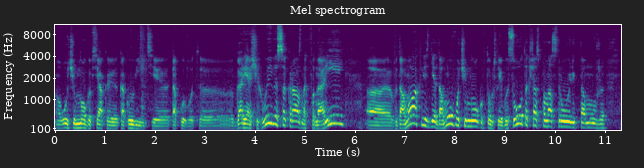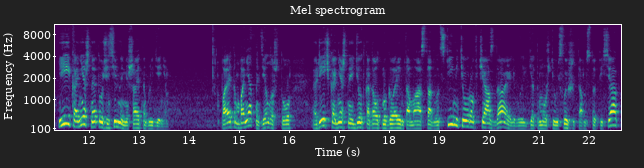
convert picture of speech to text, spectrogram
очень много всякой, как вы видите, такой вот э, горящих вывесок разных, фонарей, э, в домах везде, домов очень много, в том числе и высоток сейчас понастроили к тому же. И, конечно, это очень сильно мешает наблюдениям. Поэтому понятное дело, что Речь, конечно, идет, когда вот мы говорим там о 120 метеоров в час, да, или вы где-то можете услышать там 150,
